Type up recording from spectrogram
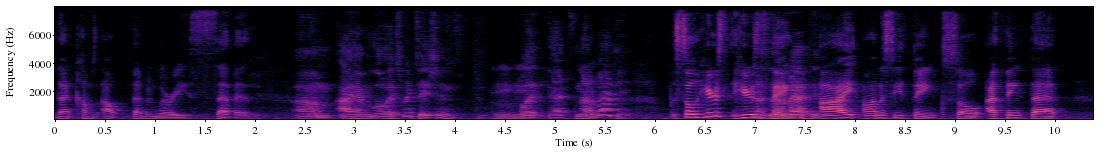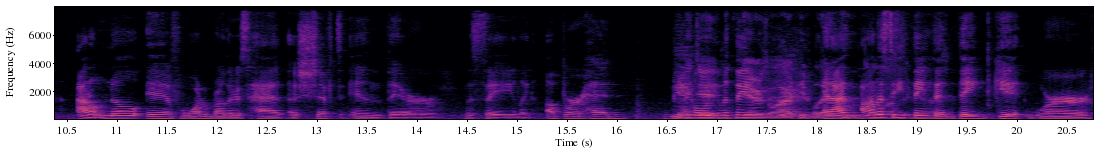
That comes out February 7th. Um, I have low expectations, Mhm. but that's not a bad thing. So here's here's That's the not a thing. bad thing. I honestly think so. I think that I don't know if Warner Brothers had a shift in their let's say like upper head people. Did. you would think, There's a lot of people that. and I honestly think guys. that they get where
